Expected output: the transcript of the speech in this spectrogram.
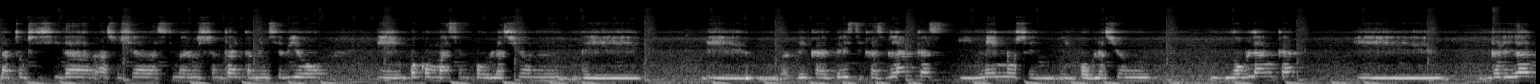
La toxicidad asociada al sistema nervioso central también se vio eh, un poco más en población de, de características blancas y menos en, población no blanca. Eh, en realidad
